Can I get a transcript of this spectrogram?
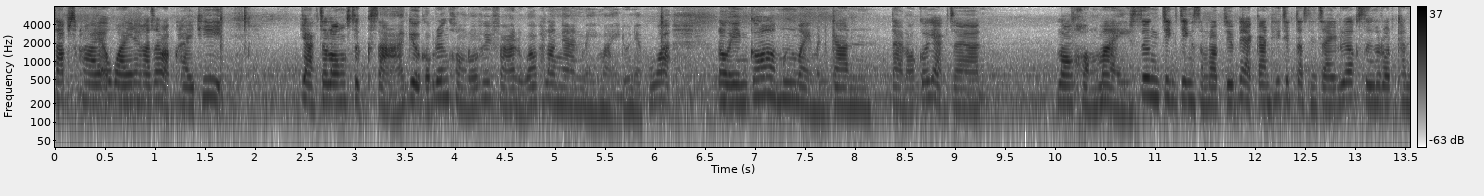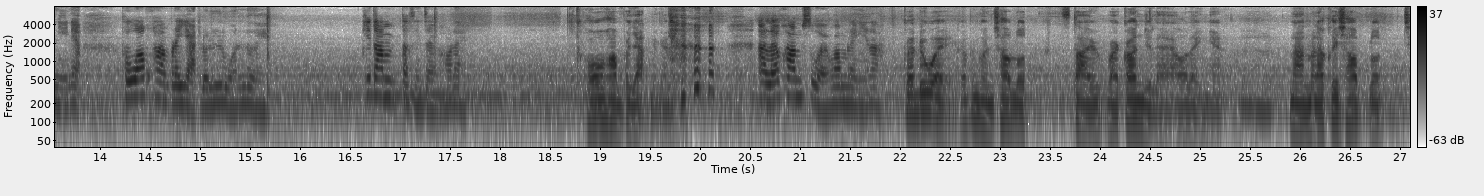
subscribe เอาไว้นะคะสำหรับใครที่ อยากจะลองศึกษาเกี่ยวกับเรื่องของรถไฟฟ้า หรือว่าพลังงานใหม่ๆด้วยเนี่ยเพราะว่าเราเองก็มือใหม่เหมือนกัน แต่เราก็อยากจะลองของใหม่ ซึ่งจริง ๆสำหรับจิ๊บเนี่ยการที่จิ๊บตัดสินใจเลือกซื้อรถคันนี้เนี่ยเพราะว่าความประหยัดล้วนๆเลยพี่ตั้มตัดสินใจเพราะอะไรเพราะความประหยัดเหมือนกัน อะแล้วความสวยความอะไรอย่างนี้ล่ะ ก็ด้วยก็เป็นคนชอบรถสไตล์วากอนอยู่แล้วอะไรเงี้ยนานมาแล้วเคยชอบรถเช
